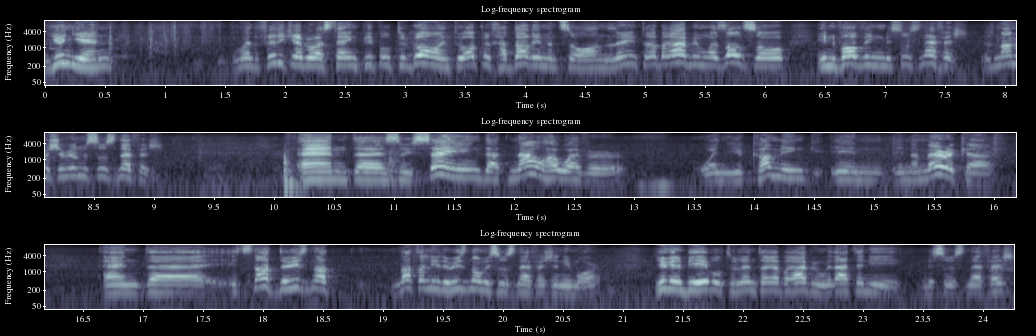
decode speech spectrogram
Union when the Frierdiker Rebbe was telling people to go and to open Chadorim and so on, learning to Torah Barabim was also involving Misus Nefesh. It was mamish a real Misus Nefesh. And uh, so he's saying that now, however, when you're coming in in America, and uh, it's not there is not not only there is no misus nefesh anymore, you're going to be able to learn Torah Barabim without any misus nefesh.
